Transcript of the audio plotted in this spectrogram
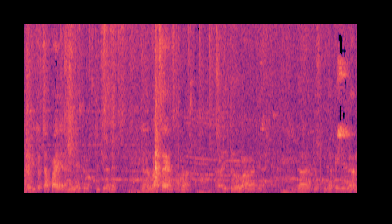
lebih tercapai anunya itu tujuannya Hmm. dengan bahasa yang sama Hmm. nah itu awalnya Hmm. udah terus punya keinginan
